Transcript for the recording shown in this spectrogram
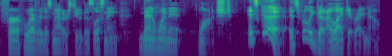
for whoever this matters to that's listening than when it launched. It's good. It's really good. I like it right now.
